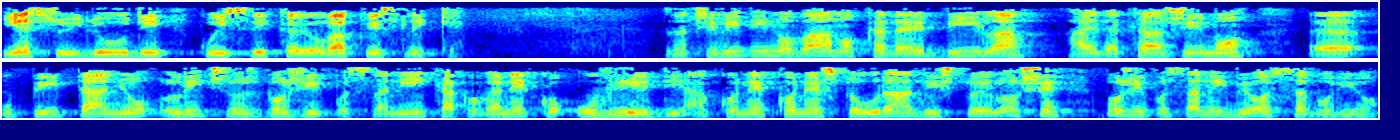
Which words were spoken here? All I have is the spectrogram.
jesu i ljudi koji slikaju ovakve slike. Znači vidimo vamo kada je bila, hajde da kažemo, e, u pitanju ličnost Božijeg poslanika, ako ga neko uvrijedi, ako neko nešto uradi što je loše, Božji poslanik bi osaborio.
